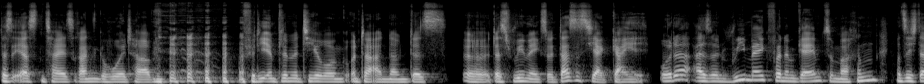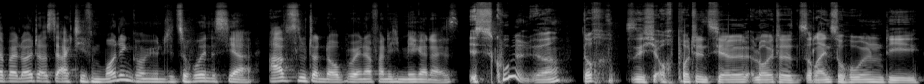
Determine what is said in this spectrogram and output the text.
des ersten Teils rangeholt haben. für die Implementierung unter anderem des, äh, des Remakes. Und das ist ja geil, oder? Also ein Remake von einem Game zu machen und sich dabei Leute aus der aktiven Modding-Community zu holen, ist ja absoluter No-Brainer, fand ich mega nice. Ist cool, ja. Doch, sich auch potenziell Leute reinzuholen, die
